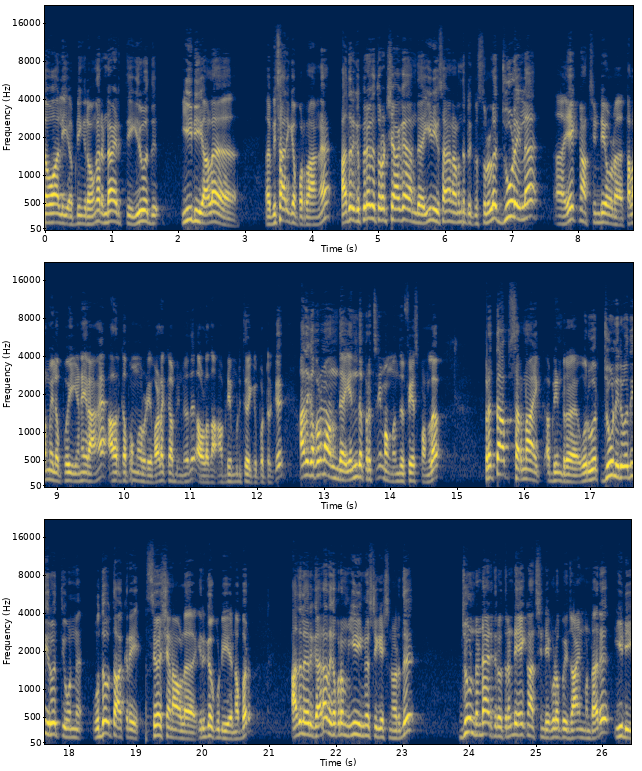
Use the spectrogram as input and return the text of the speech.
கவாலி அப்படிங்கிறவங்க ரெண்டாயிரத்தி இருபது இடியால விசாரிக்கப்படுறாங்க. அதற்கு பிறகு தொடர்ச்சியாக அந்த இடி விசாரணை நடந்துட்டு இருக்க சூழல ஜூலைல ஏக்நாத் ஷிண்டேவோட தலைமையில போய் இணையறாங்க. அதற்கப்புறம் அவருடைய வழக்கு அப்படின்றது அவ்வளவுதான் அப்படியே முடித்து வைக்கப்பட்டிருக்கு. அதுக்கப்புறமா அந்த எந்த பிரச்சனையும் அவங்க வந்து ஃபேஸ் பண்ணல. பிரதாப் சர்நாயக் அப்படின்ற ஒருவர் ஜூன் இருபது இருபத்தி ஒன்னு உத்தவ் தாக்கரே சிவசேனாவில் இருக்கக்கூடிய நபர். அதுல இருக்காரு. அதுக்கப்புறம் இடி இன்வெஸ்டிகேஷன் வருது. ஜூன் ரெண்டாயிரத்தி இருபத்தி ரெண்டு ஏக்நாத் சிண்டே கூட போய் ஜாயின் பண்றாரு. இடி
